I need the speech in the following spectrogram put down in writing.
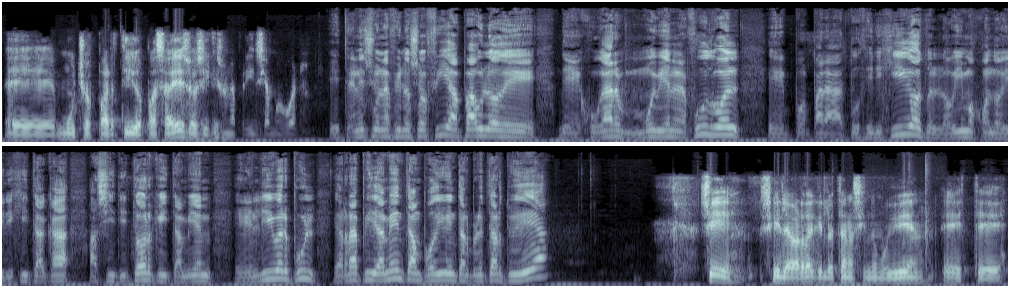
eh, muchos partidos pasa eso, así que es una experiencia muy buena. Eh, tenés una filosofía, Paulo, de, de, jugar muy bien en el fútbol eh, por, para tus dirigidos, lo vimos cuando dirigiste acá a City Torque y también en Liverpool, eh, rápidamente han podido interpretar tu idea. Sí, sí, la verdad que lo están haciendo muy bien. Este,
